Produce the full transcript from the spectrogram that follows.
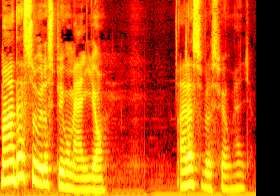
Ma adesso ve lo spiego meglio. Adesso ve lo spiego meglio.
